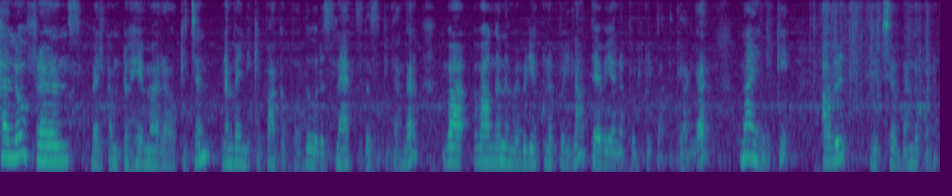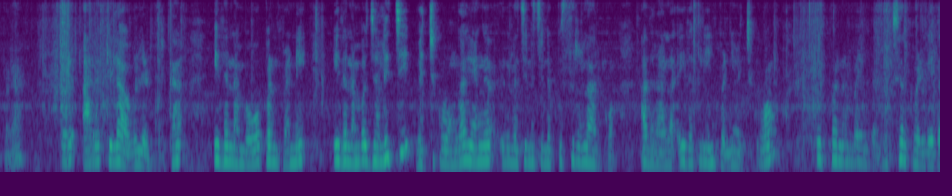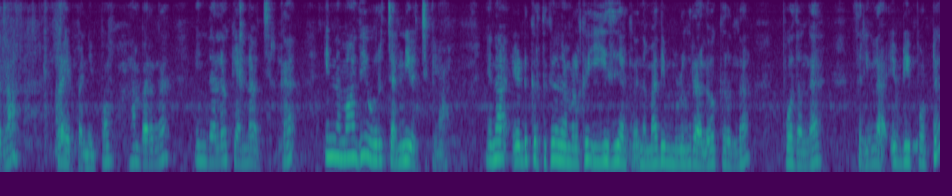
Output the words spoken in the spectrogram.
Hello friends welcome to Hema Rao kitchen நம்ம இன்றைக்கி பார்க்க போகிறது ஒரு ஸ்நாக்ஸ் ரெசிபி தாங்க. வா வாங்க நம்ம வீடியோக்குள்ளே போயிடலாம். தேவையான பொருட்கள் பார்த்துக்கலாங்க. நான் இன்றைக்கி அவள் மிக்சர் தாங்க பண்ண போகிறேன் ஒரு அரை கிலோ அவள் எடுத்திருக்கேன். இதை நம்ம ஓப்பன் பண்ணி இதை நம்ம ஜலித்து வச்சுக்குவோங்க. எங்க இதில் சின்ன சின்ன பிசுறுலாம் இருக்கும். அதனால் இதை க்ளீன் பண்ணி வச்சுக்குவோம். இப்போ நம்ம இந்த மிக்சருக்கு வேண்டியதெல்லாம் ஃப்ரை பண்ணிப்போம். நான் பாருங்கள் இந்த அளவுக்கு எண்ணெய் வச்சுருக்கேன். இந்த மாதிரி ஒரு சன்னி வச்சுக்கலாம். ஏன்னா எடுக்கிறதுக்கு நம்மளுக்கு ஈஸியாக இருக்கும். இந்த மாதிரி முழுகிற அளவுக்கு இருந்தால் போதுங்க. சரிங்களா? இப்படி போட்டு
